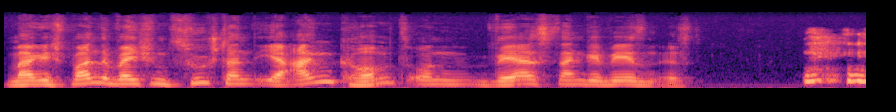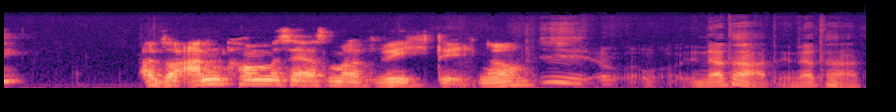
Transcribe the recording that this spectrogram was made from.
Mal gespannt, in welchem Zustand ihr ankommt und wer es dann gewesen ist. Also ankommen ist ja erstmal wichtig, ne? In der Tat, in der Tat.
